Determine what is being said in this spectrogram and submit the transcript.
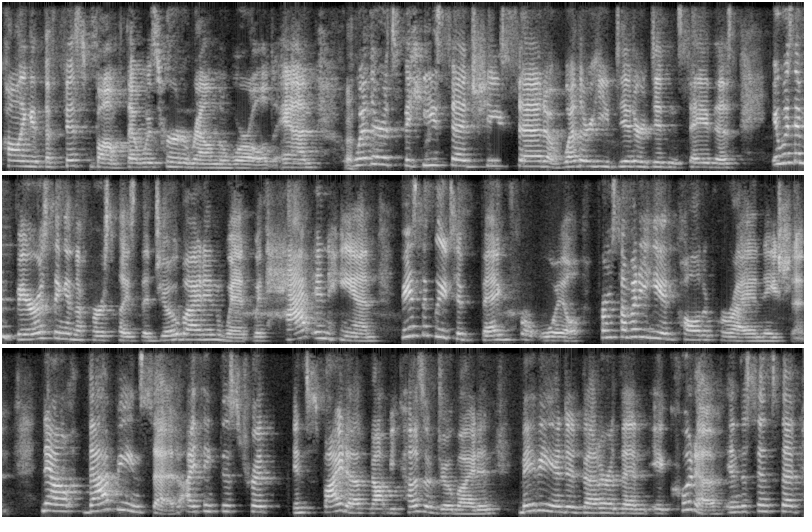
calling it the fist bump that was heard around the world. And whether it's the he said, she said of whether he did or didn't say this, it was embarrassing in the first place that Joe Biden went with hat in hand, basically to beg for oil from somebody he had called a pariah nation. Now, that being said, I think this trip in spite of, not because of Joe Biden, maybe ended better than it could have, in the sense that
